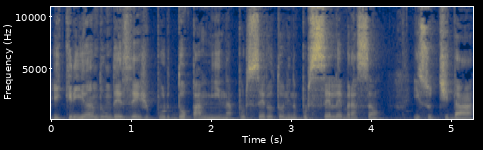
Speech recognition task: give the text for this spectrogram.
e criando um desejo por dopamina, por serotonina, por celebração. Isso te dá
